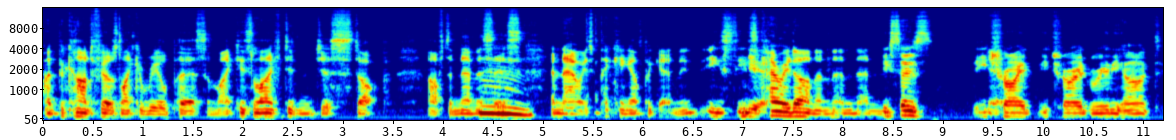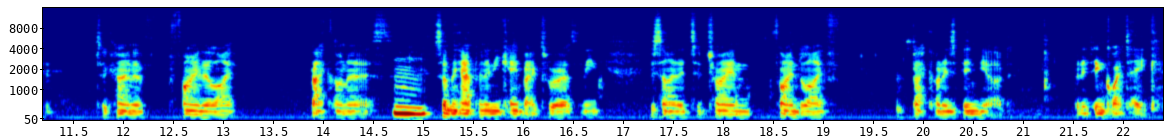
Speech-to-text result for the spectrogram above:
uh, Picard feels like a real person. Like his life didn't just stop after Nemesis, Mm. and now it's picking up again. He's he's Yeah. carried on, and and, and He says he Yeah. tried. He tried really hard to to kind of find a life back on Earth. Mm. Something happened, and he came back to Earth, and he decided to try and find a life back on his vineyard. But but it didn't quite take.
